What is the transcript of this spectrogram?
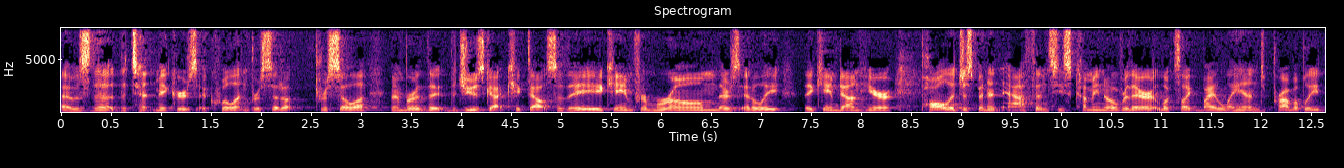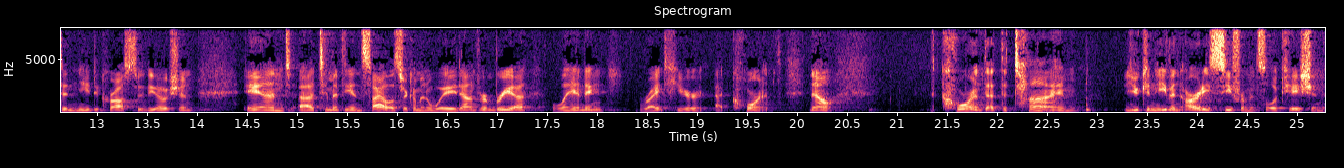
It was the, the tent makers, Aquila and Priscilla. Priscilla. Remember, the, the Jews got kicked out, so they came from Rome. There's Italy. They came down here. Paul had just been in Athens. He's coming over there. It looks like by land, probably. Didn't need to cross through the ocean. And uh, Timothy and Silas are coming way down from Berea, landing right here at Corinth. Now, Corinth at the time, you can even already see from its location,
